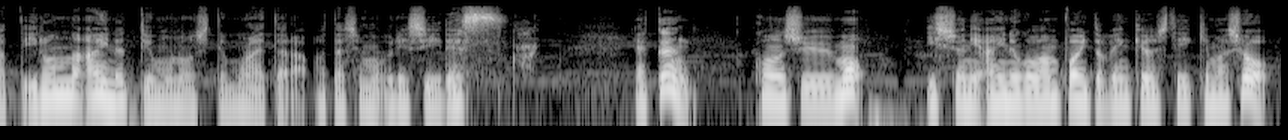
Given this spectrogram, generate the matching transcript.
わっていろんなアイヌっていうものを知ってもらえたら私も嬉しいです。はい、やくん今週も一緒にアイヌ語ワンポイント勉強していきましょう。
